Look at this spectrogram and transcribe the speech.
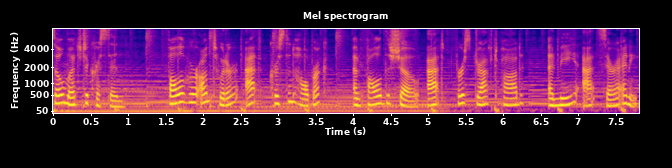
So much to Kristin. Follow her on Twitter at Kristin Halbrook and follow the show at First Draft Pod and me at Sarah Enni.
